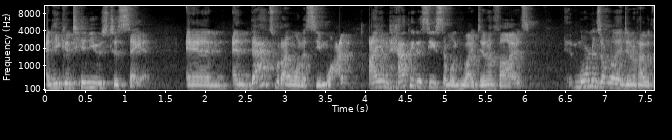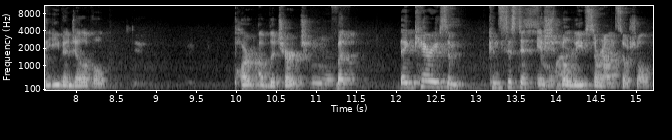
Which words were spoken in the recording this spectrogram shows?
and he continues to say it, and and that's what I want to see more. I'm, I am happy to see someone who identifies. Mormons don't really identify with the evangelical part of the church, Mm. but they carry some consistent-ish beliefs around social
